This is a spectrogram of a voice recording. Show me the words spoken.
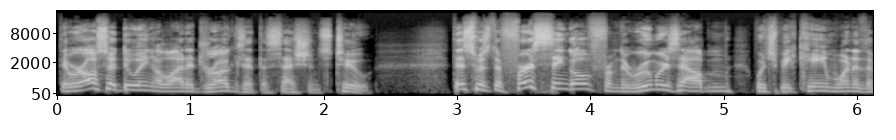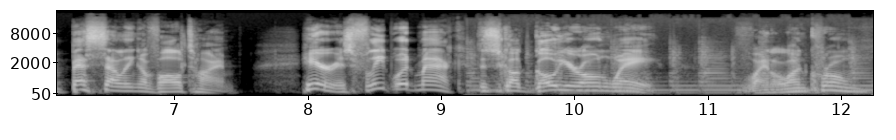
They were also doing a lot of drugs at the sessions too. This was the first single from the Rumors album, which became one of the best selling of all time. Here is Fleetwood Mac. This is called Go Your Own Way. Vinyl on Chrome.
